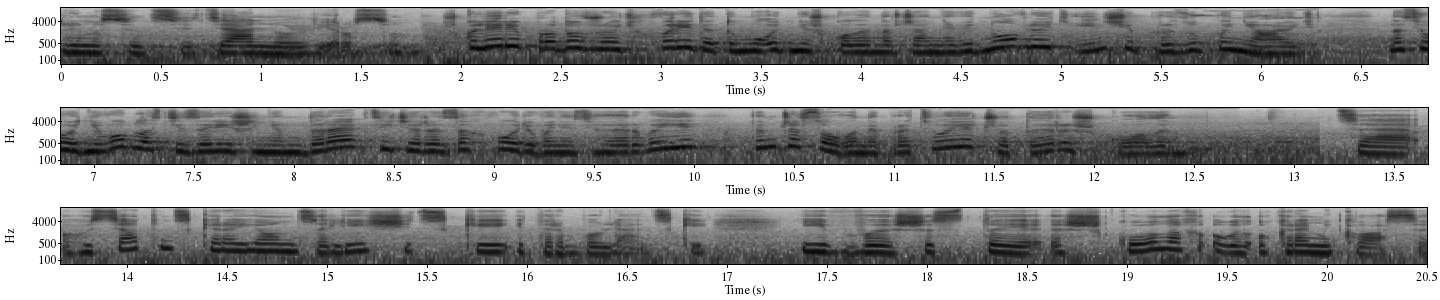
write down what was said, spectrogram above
риносинціального вірусу. Школярі продовжують хворіти, тому одні школи навчання відновлюють, інші призупиняють. На сьогодні в області за рішенням дирекції через захворюваність ГРВІ тимчасово не працює чотири школи. Це Гусятинський район, Заліщицький і Теребовлянський. І в шести школах окремі класи:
